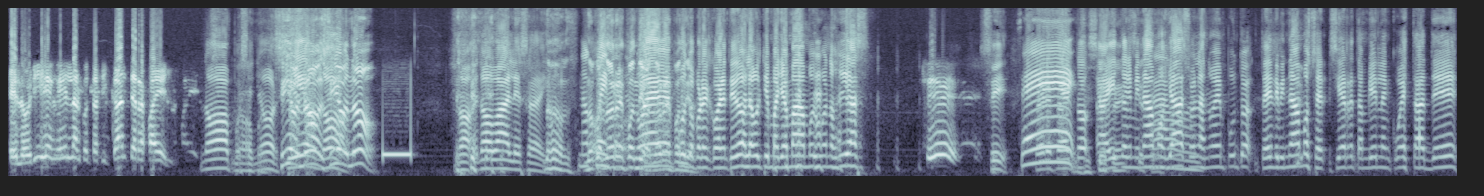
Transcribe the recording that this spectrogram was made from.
El origen es el narcotraficante Rafael. No, pues No, señor. ¿Sí, o no? ¿Sí o no? No, no vale eso ahí. No, No no, no, cuenta. respondió. no 9 respondió. puntos por el 42, la última llamada. Muy buenos días. Sí. Sí. Sí. Perfecto. 17, Ahí terminamos ya, son las 9 en punto. Terminamos. Cierre también la encuesta de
